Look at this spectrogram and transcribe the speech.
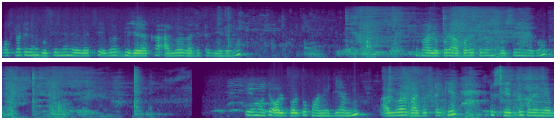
মশলাটা এখানে কষিয়ে নেওয়া হয়ে গেছে। এবার ভেজে রাখা আলু আর গাজরটা দিয়ে দেবো। ভালো করে আবার এটাকে আমি কষিয়ে নেব। এর মধ্যে অল্প অল্প পানি দিয়ে আমি আলু আর গাজরটাকে একটু সেদ্ধ করে নেব,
